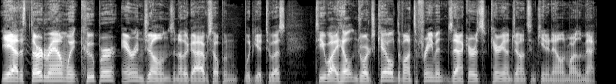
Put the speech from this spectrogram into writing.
Yeah, the third round went Cooper, Aaron Jones, another guy I was hoping would get to us. T.Y. Hilton, George Kittle, Devonta Freeman, Zach Ertz, on Johnson, Keenan Allen, Marlon Mack.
